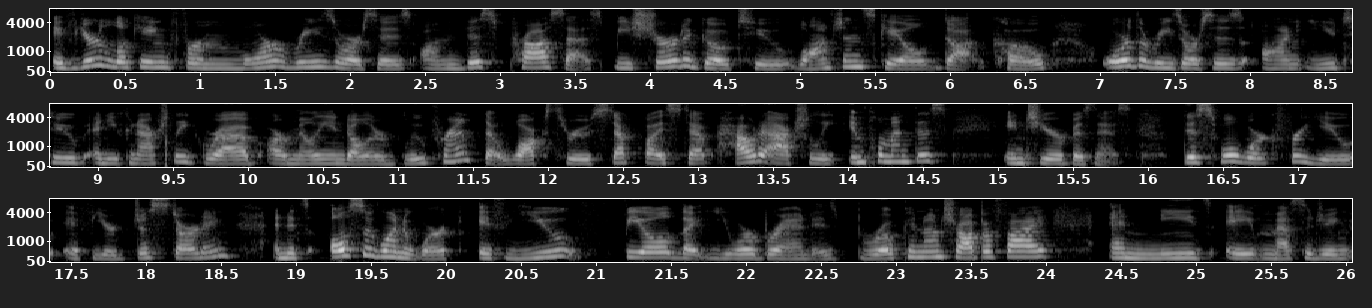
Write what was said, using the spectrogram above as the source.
If you're looking for more resources on this process, be sure to go to launchandscale.co or the resources on YouTube, and you can actually grab our million dollar blueprint that walks through step by step how to actually implement this into your business. This will work for you if you're just starting, and it's also going to work if you feel that your brand is broken on Shopify and needs a messaging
